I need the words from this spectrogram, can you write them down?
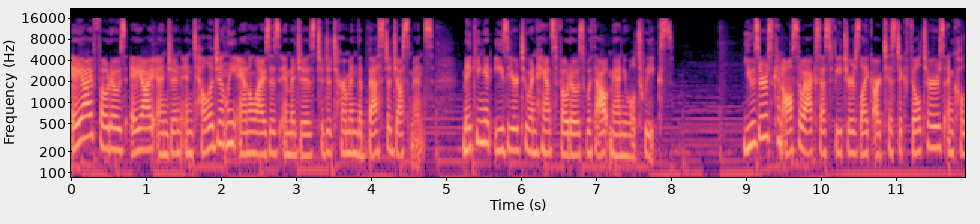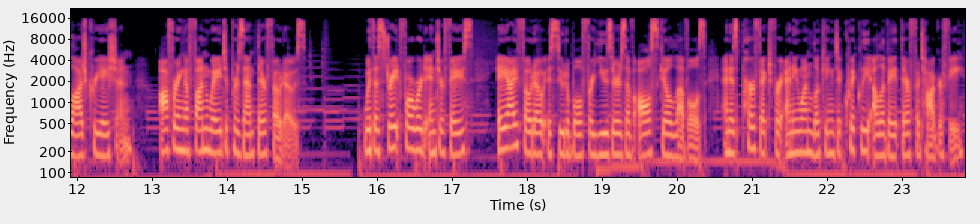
AIFoto's AI engine intelligently analyzes images to determine the best adjustments, making it easier to enhance photos without manual tweaks. Users can also access features like artistic filters and collage creation, offering a fun way to present their photos. With a straightforward interface, AIFoto is suitable for users of all skill levels and is perfect for anyone looking to quickly elevate their photography.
